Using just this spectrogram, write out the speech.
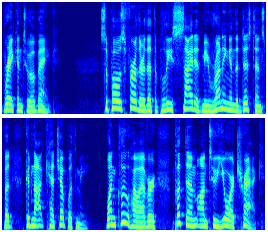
break into a bank. Suppose further that the police sighted me running in the distance but could not catch up with me. One clue, however, put them onto your track.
